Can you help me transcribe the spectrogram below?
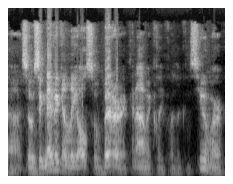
Uh, so significantly also better economically for the consumer.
